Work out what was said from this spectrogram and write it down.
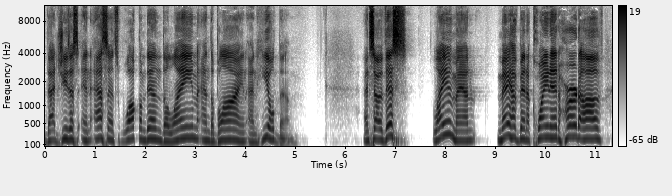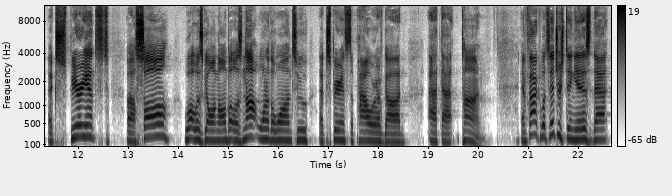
that Jesus, in essence, welcomed in the lame and the blind and healed them. And so this lame man may have been acquainted, heard of, experienced, uh, saw what was going on, but was not one of the ones who experienced the power of God at that time. In fact, what's interesting is that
